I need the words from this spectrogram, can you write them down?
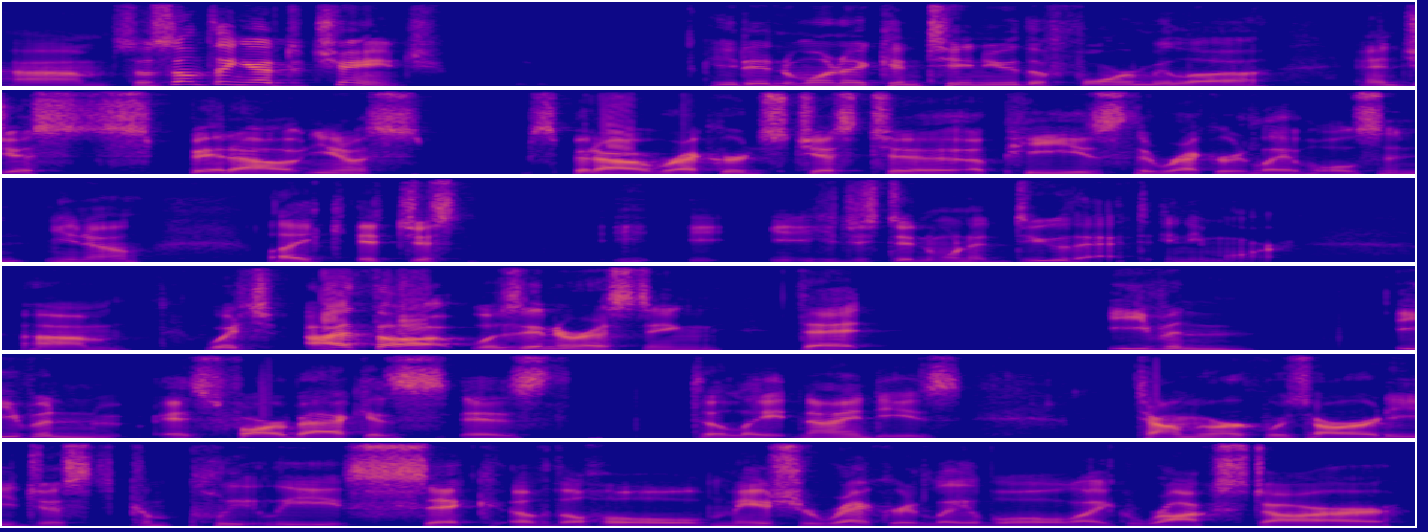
Um, so something had to change. He didn't want to continue the formula and just spit out, you know, spit out records just to appease the record labels, and you know, like it just he- he just didn't want to do that anymore. Um, which I thought was interesting that even even as far back as as the late 90s Thom Yorke was already just completely sick of the whole major record label like rock star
